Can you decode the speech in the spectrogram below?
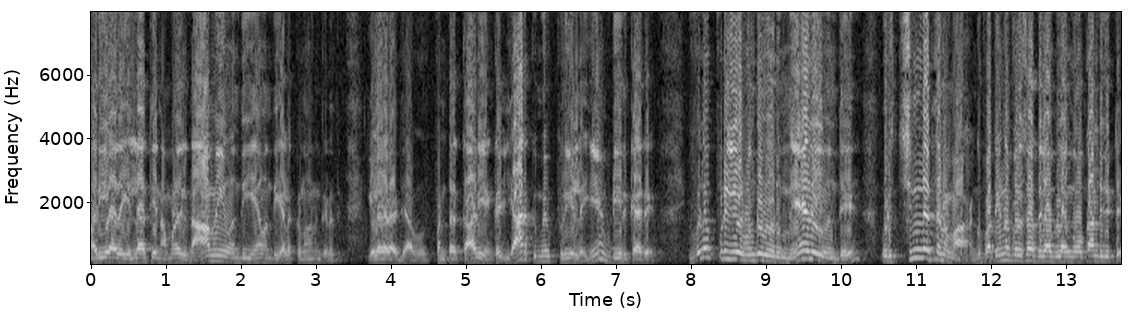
மரியாதை எல்லாத்தையும் நம்மளே நாமே வந்து ஏன் வந்து இழக்கணுங்கிறது இளையராஜா பண்ற காரியங்கள் யாருக்குமே புரியல. ஏன் இப்படி இருக்காரு? இவ்வளவு பெரிய வந்து ஒரு மேதை வந்து ஒரு சின்னத்தனமா அங்க பாத்தீங்கன்னா பெருசா திலாபில் அங்க உட்காந்துக்கிட்டு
